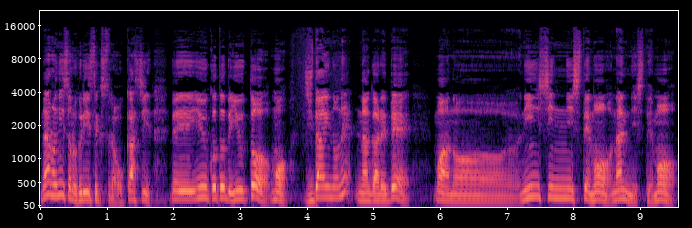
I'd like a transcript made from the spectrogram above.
なのにそのフリーセックスはおかしい。で、いうことで言うと、もう時代のね、流れで、もうあのー、妊娠にしても何にしても、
